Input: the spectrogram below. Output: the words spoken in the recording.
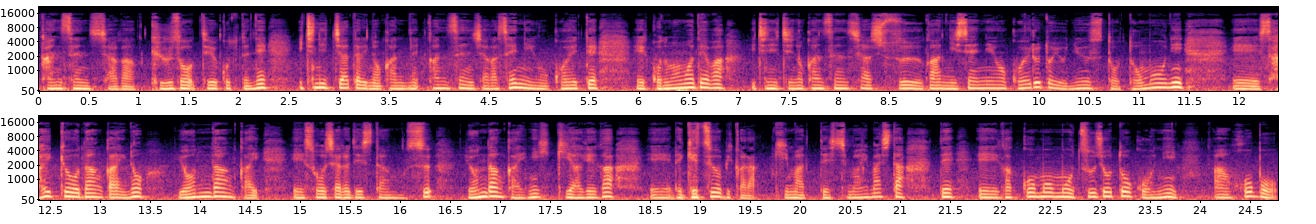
感染者が急増ということでね1日あたりの感染者が1000人を超えて、えー、このままでは1日の感染者数が2000人を超えるというニュースとともに、えー、最強段階の4段階、えー、ソーシャルディスタンス4段階に引き上げが、えー、月曜日から決まってしまいました。で、えー、学校ももう通常登校にあほぼ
